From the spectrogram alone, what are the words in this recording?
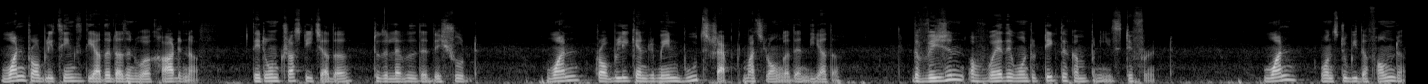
One probably thinks the other doesn't work hard enough. They don't trust each other to the level that they should. One probably can remain bootstrapped much longer than the other. The vision of where they want to take the company is different. One wants to be the founder.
